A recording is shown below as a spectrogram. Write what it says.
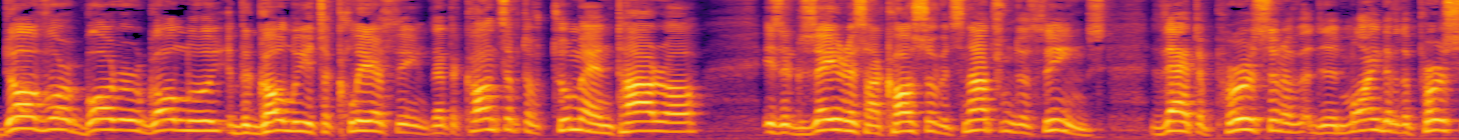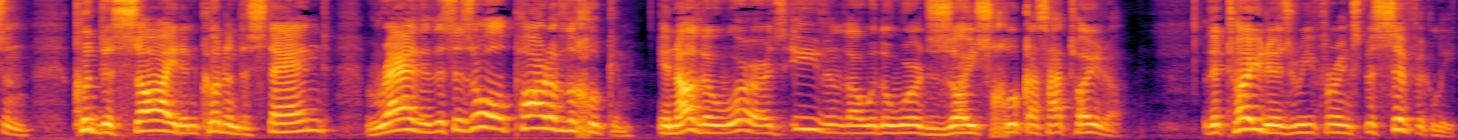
Dover, Borer, Golui, the Golui, it's a clear thing that the concept of tumah and tara is a gzeiris hakosov. It's not from the things that a person of the mind of the person could decide and could understand. Rather, this is all part of the chukim. In other words, even though with the word zois chukas hatoira, the Torah is referring specifically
